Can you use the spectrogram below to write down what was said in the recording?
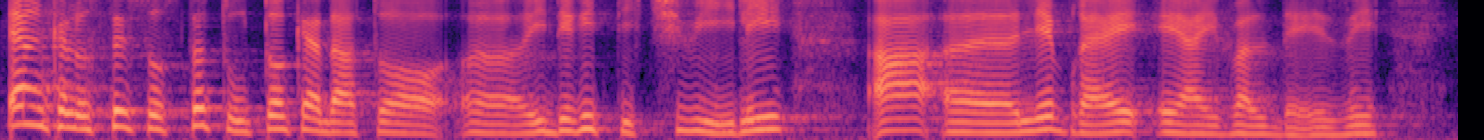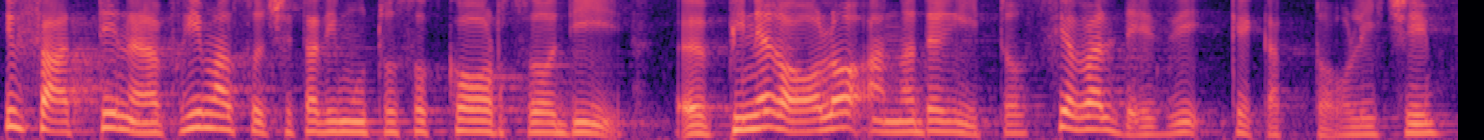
è anche lo stesso Statuto che ha dato eh, i diritti civili agli eh, ebrei e ai valdesi. Infatti nella prima società di mutuo soccorso di eh, Pinerolo hanno aderito sia valdesi che cattolici.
